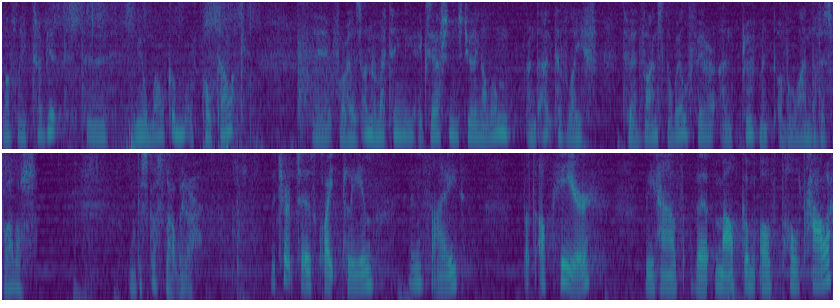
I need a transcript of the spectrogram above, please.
lovely tribute to Neil Malcolm of Poltalloch uh, for his unremitting exertions during a long and active life to advance the welfare and improvement of the land of his fathers. We'll discuss that later. The church is quite plain inside, but up here we have the Malcolm of Poltalloch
